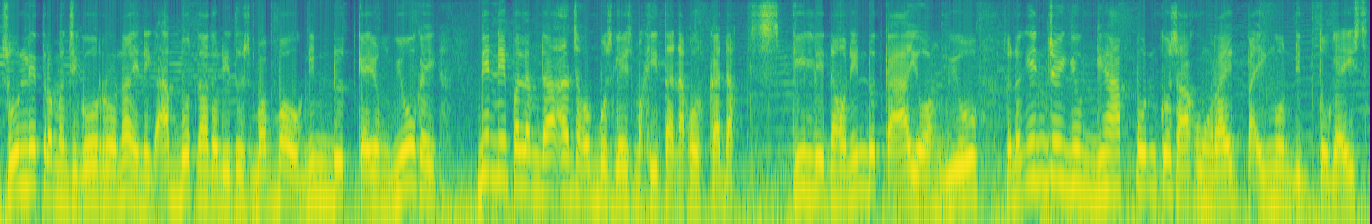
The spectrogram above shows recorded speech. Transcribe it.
sulit raman siguro na inig abot nato dito sa babaw og nindot kayong view kay dinhi pa lang daan sa ubos guys makita nako kada kilid na ko nindot kaayo ang view. So nag-enjoy yung gihapon ko sa akong ride paingon dito guys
